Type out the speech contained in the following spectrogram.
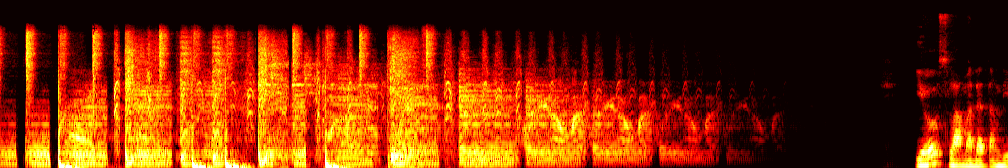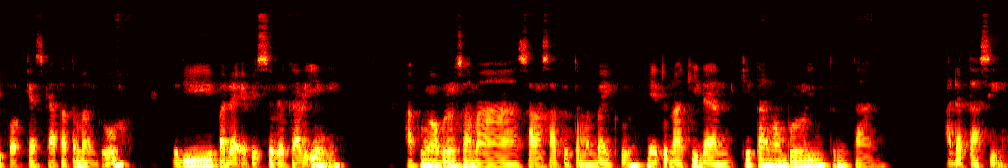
Yo, selamat datang di podcast kata temanku. Jadi pada episode kali ini, aku ngobrol sama salah satu teman baikku, yaitu Naki, dan kita ngobrolin tentang adaptasi.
